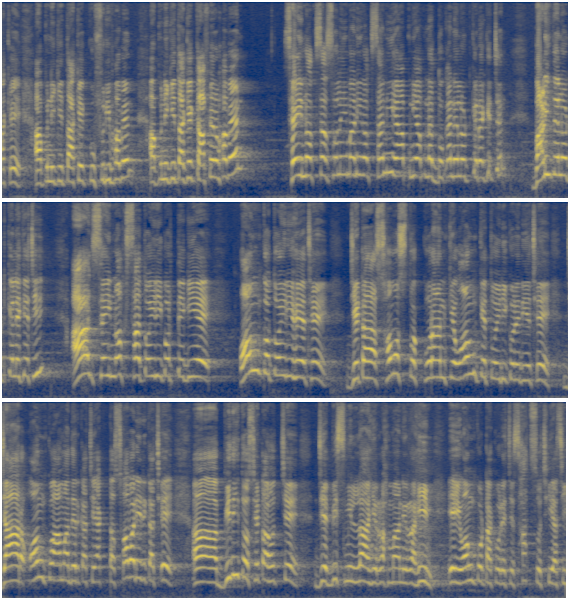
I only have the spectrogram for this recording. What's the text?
রাখে। আপনি কি তাকে কুফরি ভাবেন? আপনি কি তাকে কাফের ভাবেন? সেই নকশা সোলেইমানি নকশা নিয়ে আপনি আপনার দোকানে লটকে রেখেছেন, বাড়িতে লটকে রেখেছি। আজ সেই নকশা তৈরি করতে গিয়ে অঙ্ক তৈরি হয়েছে। যেটা সমস্ত কোরআনকে অঙ্কে তৈরি করে দিয়েছে, যার অঙ্ক আমাদের কাছে একটা সবারই কাছে বিদিত সেটা হচ্ছে যে বিসমিল্লাহ রহমান রাহিম, এই অঙ্কটা করেছে সাতশো ছিয়াশি,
